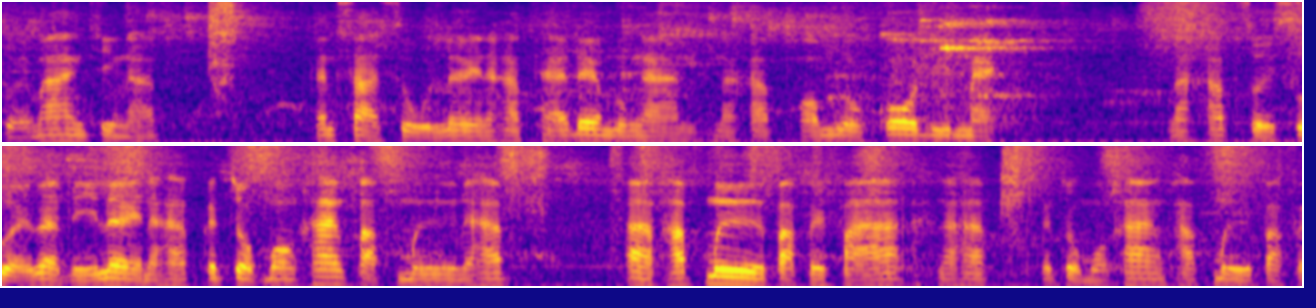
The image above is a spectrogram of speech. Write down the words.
สวยมากจริงๆนะครับ กันสาดศูนย์เลยนะครับ แท้เดิมโรงงานนะครับ พร้อมโลโก้ D-Max นะครับ สวยๆแบบนี้เลยนะครับ กระจกมองข้างปรับมือนะครับอ่าพับมือปรับไฟฟ้านะครับ กระจกมองข้างพับมือปรับไฟ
